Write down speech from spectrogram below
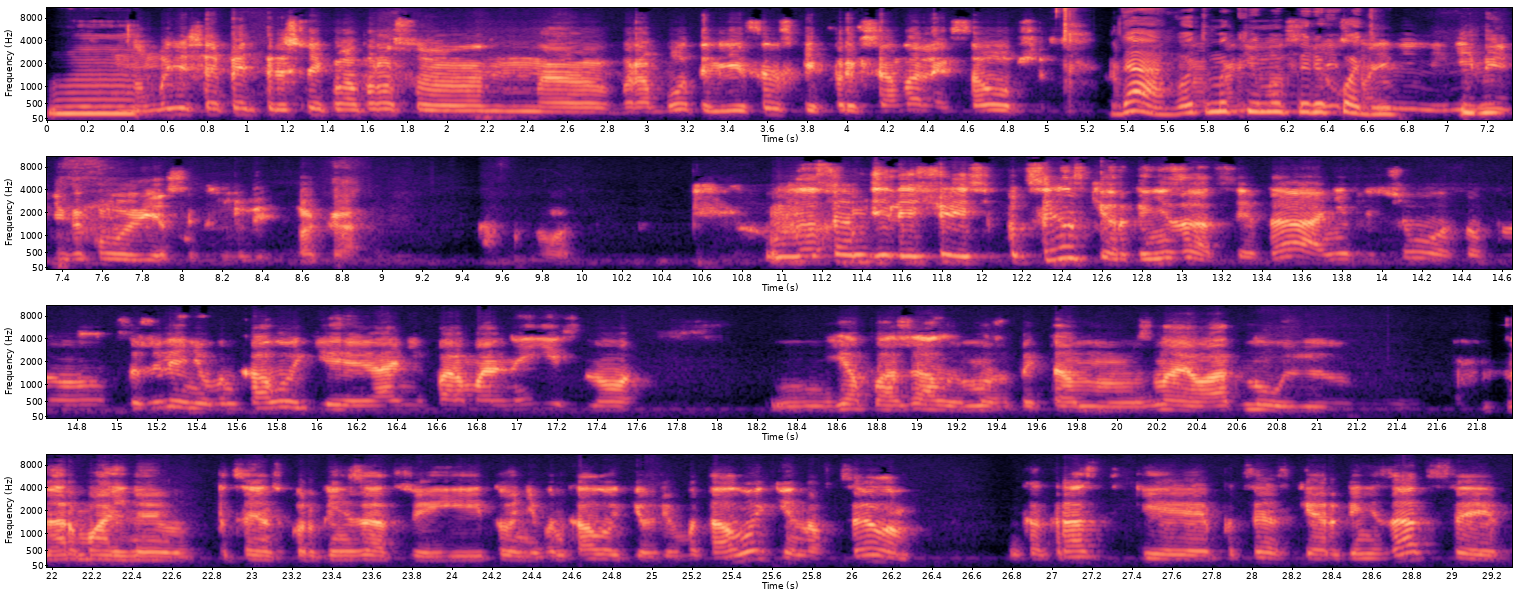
Но мы здесь опять пришли к вопросу работы медицинских профессиональных сообществ. Да, вот мы к нему переходим. Они не, не имеют никакого веса, к сожалению, пока. На самом деле еще есть пациентские организации, да, они для чего, к сожалению, в онкологии они формально есть, но я, пожалуй, может быть, там знаю одну нормальную пациентскую организацию, и то не в онкологии, а в ревматологии, но в целом как раз-таки пациентские организации,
